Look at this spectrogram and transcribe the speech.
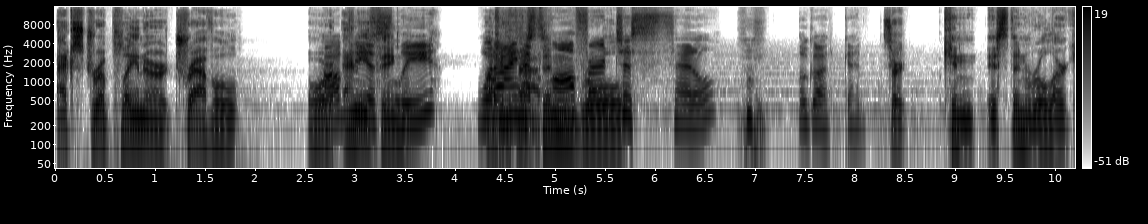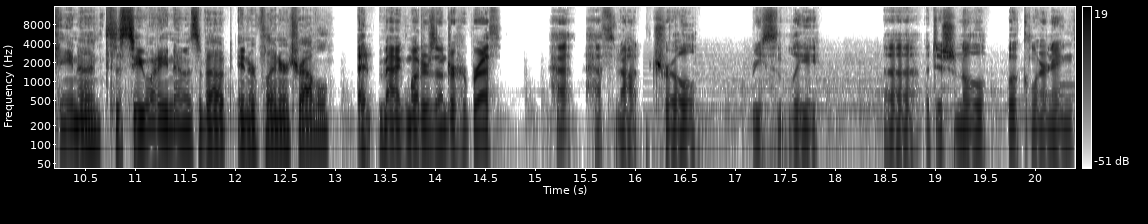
extraplanar travel, or anything? Obviously, would Can I have Ethan offered roll- to settle? oh, go ahead. Go ahead. "Sir, Can Iston roll Arcana to see what he knows about interplanar travel? and mag mutters under her breath hath, hath not trill recently uh additional book learning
